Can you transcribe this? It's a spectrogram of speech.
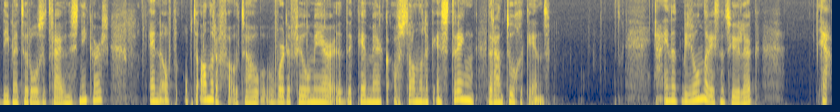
die met de roze trui en de sneakers. En op, op de andere foto worden veel meer de kenmerken afstandelijk en streng eraan toegekend. Ja, en het bijzondere is natuurlijk, ja,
